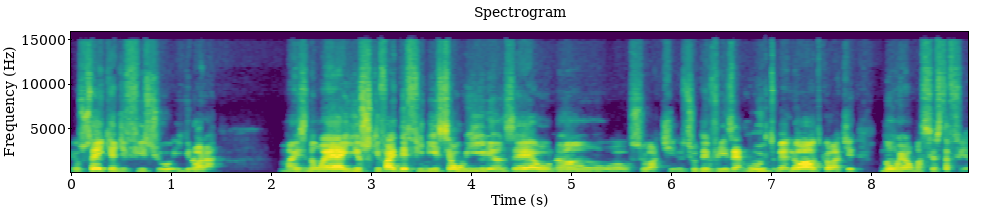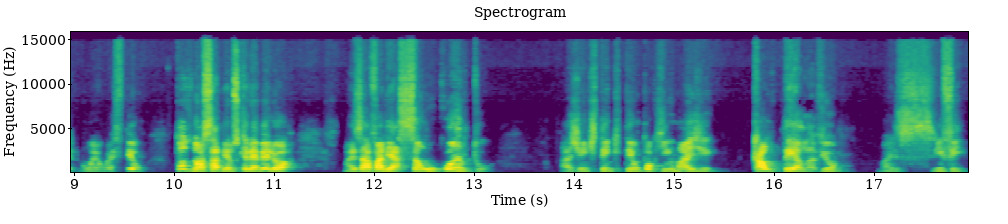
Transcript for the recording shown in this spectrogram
Eu sei que é difícil ignorar mas não é isso que vai definir se a Williams é ou não, ou se o, Lati, se o De Vries é muito melhor do que o Latifi. Não é uma sexta-feira, não é um FP1. Todos nós sabemos que ele é melhor, mas a avaliação, o quanto, a gente tem que ter um pouquinho mais de cautela, viu? Mas, enfim,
